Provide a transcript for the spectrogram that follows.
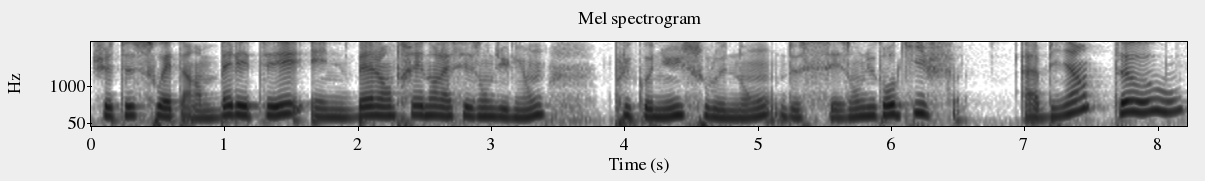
je te souhaite un bel été et une belle entrée dans la saison du lion, plus connue sous le nom de saison du gros kiff. À bientôt!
